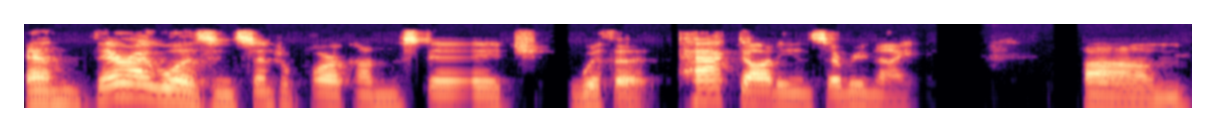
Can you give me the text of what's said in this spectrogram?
And there I was in Central Park on the stage with a packed audience every night. Um,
